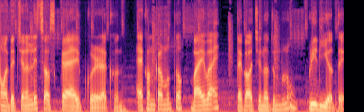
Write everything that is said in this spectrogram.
আমাদের চ্যানেলে সাবস্ক্রাইব করে রাখুন। এখনকার মতো বাই বাই দেখা হচ্ছে নতুন কোনো ভিডিওতে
